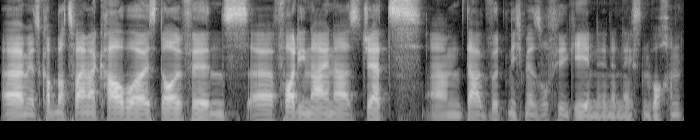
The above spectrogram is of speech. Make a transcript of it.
Ähm, jetzt kommt noch zweimal Cowboys, Dolphins, äh, 49ers, Jets. Ähm, da wird nicht mehr so viel gehen in den nächsten Wochen.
